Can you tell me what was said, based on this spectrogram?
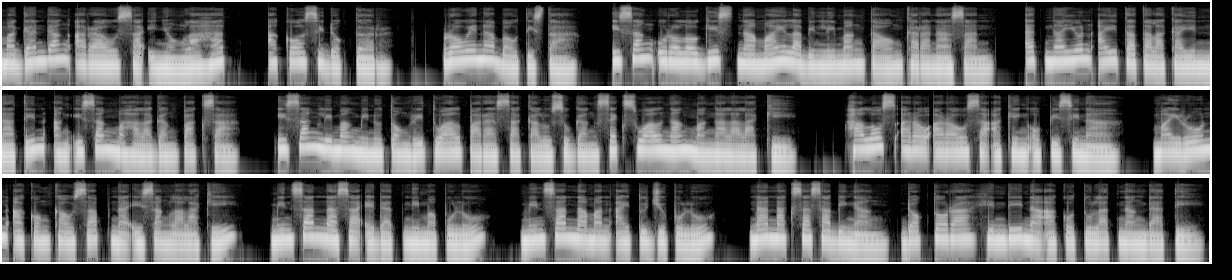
Magandang araw sa inyong lahat. Ako si Dr. Rowena Bautista, isang urologist na may 15 taong karanasan. At ngayon ay tatalakayin natin ang isang mahalagang paksa. Isang limang minutong ritual para sa kalusugang sexual ng mga lalaki. Halos araw-araw sa aking opisina, mayroon akong kausap na isang lalaki, minsan nasa edad 50, minsan naman ay 70, na nagsasabi ngang, Doktora, hindi na ako tulad ng dati.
